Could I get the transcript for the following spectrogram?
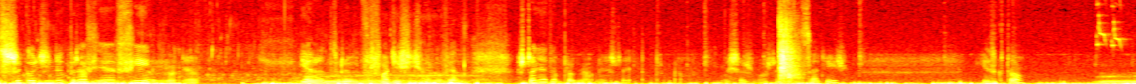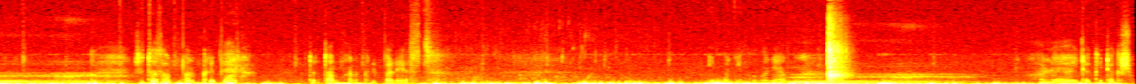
3 godziny prawie film, no nie? Jeden, który trwa 10 minut, więc jeszcze nie ten program, jeszcze nie. Myślę, że można się wsadzić. Jest kto? Czy to tam pan Creeper? To tam pan Creeper jest. Niby nikogo nie ma. Ale ja i tak i tak się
